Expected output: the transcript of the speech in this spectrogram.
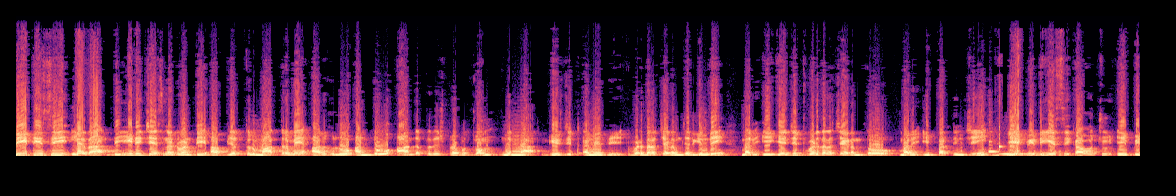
టీటీసీ లేదా డిఈడి చేసినటువంటి అభ్యర్థులు మాత్రమే అర్హులు అంటూ ఆంధ్రప్రదేశ్ ప్రభుత్వం నిన్న గెజిట్ అనేది విడుదల చేయడం జరిగింది. మరి ఈ గెజిట్ విడుదల చేయడంతో మరి ఇప్పటి నుంచి ఏపీ డిఎస్సి కావచ్చు ఏపీ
